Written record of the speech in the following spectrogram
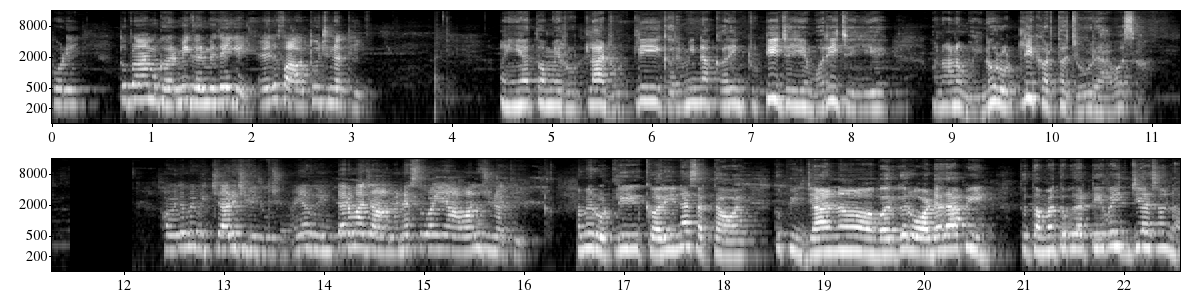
થોડી. તો પણ આમ ગરમી ગરમી થઈ ગઈ. એને તો ફાવતું જ નથી. અહીંયા તો અમે રોટલા રોટલી ગરમીના કરીને તૂટી જઈએ મરી જઈએ. અને આનો મહિનો રોટલી કરતા જોર આવે છે. હવે તમે વિચારી જ લીધું છે. અહીંયા વિન્ટરમાં જવાનું એને શું અહીંયા આવવાનું જ નથી. તમે રોટલી કરી ના શકતા હોય તો પીઝાનો બર્ગર ઓર્ડર આપીને તો તમે તો બધા ટેવાઈ જ છો ને.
